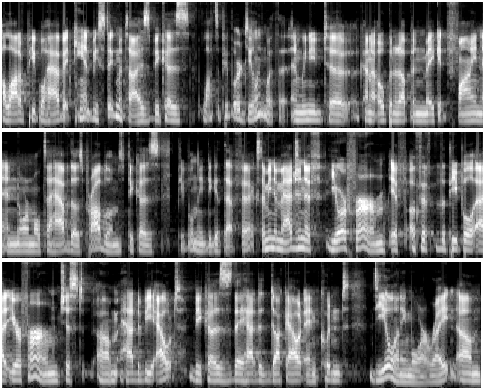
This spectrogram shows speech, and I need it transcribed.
a lot of people have. It can't be stigmatized because lots of people are dealing with it. And we need to kind of open it up and make it fine and normal to have those problems because people need to get that fixed. I mean, imagine if your firm, if a fifth of the people at your firm just um, had to be out because they had to duck out and couldn't deal anymore, right? Um,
